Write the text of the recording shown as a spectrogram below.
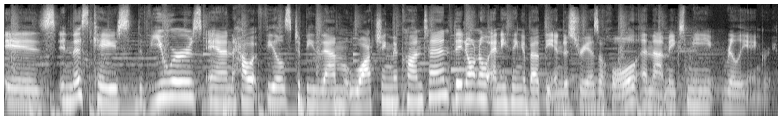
is, in this case, the viewers and how it feels to be them watching the content. They don't know anything about the industry as a whole, and that makes me really angry.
